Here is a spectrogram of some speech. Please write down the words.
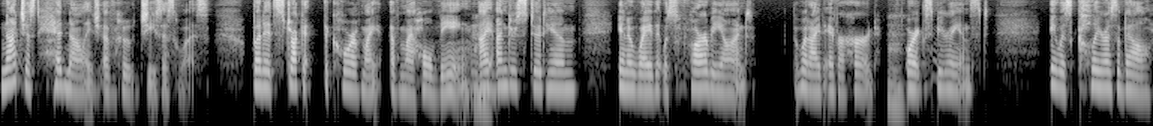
not just head knowledge of who Jesus was, but it struck at the core of my of my whole being. I mm. understood him in a way that was far beyond what I'd ever heard mm. or experienced. It was clear as a bell.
